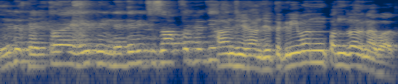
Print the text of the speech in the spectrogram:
ਜਿਹੜੇ ਫਿਲਟਰ ਆ ਇਹ ਮਹੀਨੇ ਦੇ ਵਿੱਚ ਸਾਫ਼ ਕਰਨੇ ਚਾਹੀਦੇ ਹਾਂਜੀ ਹਾਂਜੀ ਤਕਰੀਬਨ 15 ਦਿਨਾਂ ਬਾਅਦ।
